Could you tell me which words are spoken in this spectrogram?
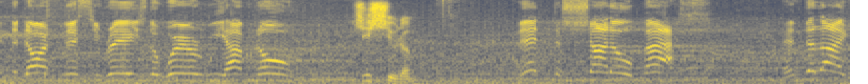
In the darkness erase the world we have known. Just shoot him. Let the shadow pass. And the light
